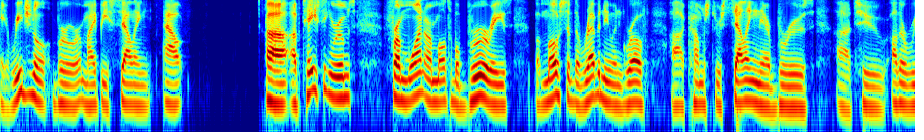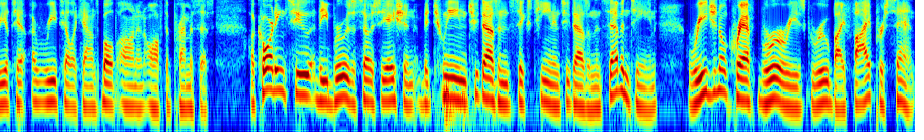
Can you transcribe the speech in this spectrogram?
A regional brewer might be selling out uh, of tasting rooms from one or multiple breweries, but most of the revenue and growth uh, comes through selling their brews uh, to other retail, uh, retail accounts, both on and off the premises. According to the Brewers Association, between 2016 and 2017, regional craft breweries grew by 5%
